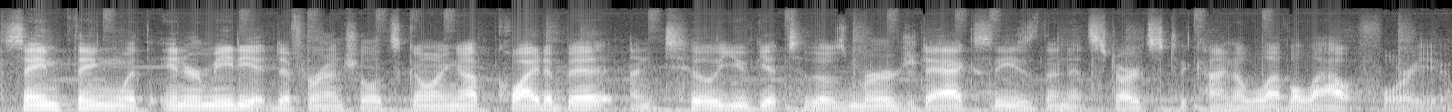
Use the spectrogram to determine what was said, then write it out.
Same thing with intermediate differential. It's going up quite a bit until you get to those merged axes, then it starts to kind of level out for you.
